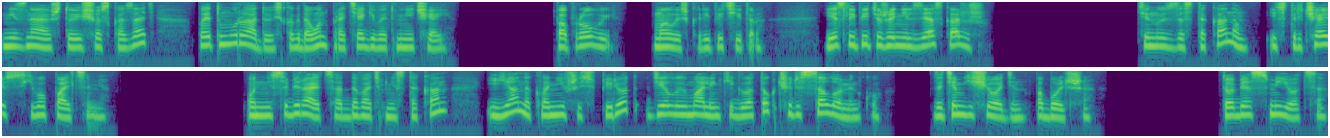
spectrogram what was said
Не знаю, что еще сказать, поэтому радуюсь, когда он протягивает мне чай. Попробуй, малышка-репетитор. Если пить уже нельзя, скажешь. Тянусь за стаканом и встречаюсь с его пальцами. Он не собирается отдавать мне стакан, и я, наклонившись вперед, делаю маленький глоток через соломинку — затем еще один, побольше. Тобиас смеется,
